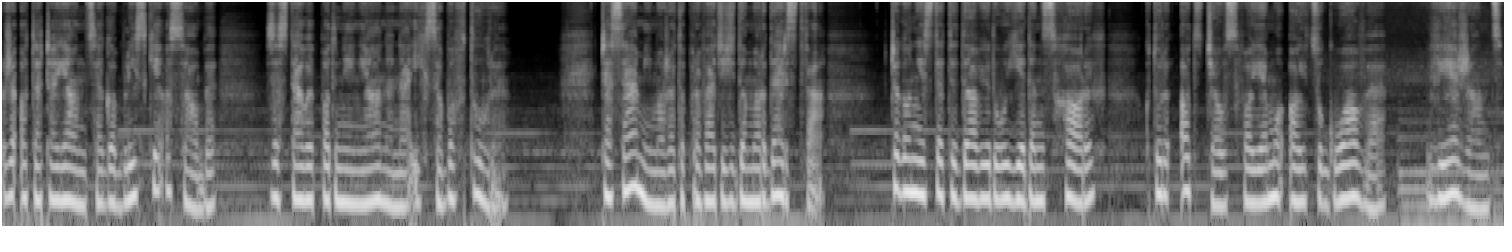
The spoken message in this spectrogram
że otaczające go bliskie osoby zostały podmienione na ich sobowtóry. Czasami może to prowadzić do morderstwa, czego niestety dowiódł jeden z chorych, który odciął swojemu ojcu głowę, wierząc,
